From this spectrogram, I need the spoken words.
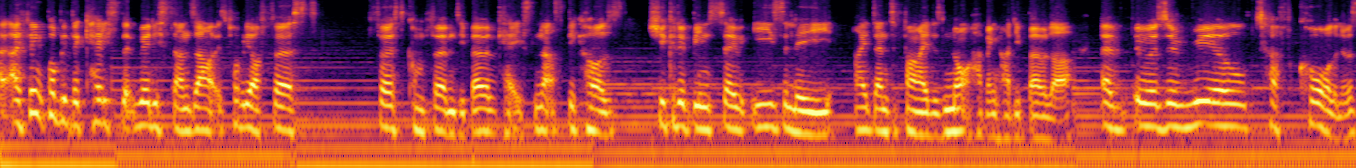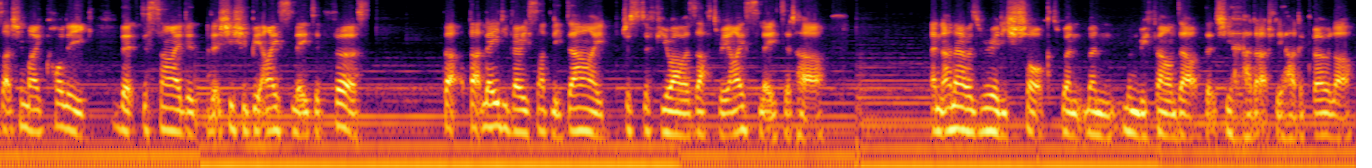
I think probably the case that really stands out is probably our first first confirmed Ebola case, and that's because she could have been so easily identified as not having had Ebola. Uh, it was a real tough call, and it was actually my colleague that decided that she should be isolated first. That, that lady very sadly died just a few hours after we isolated her. And, and I was really shocked when, when, when we found out that she had actually had Ebola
